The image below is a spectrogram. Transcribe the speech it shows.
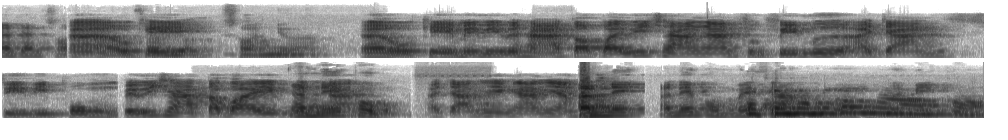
อาจารย์สอนอ่าโอเคสอนสอนอยู่ครับเออโอเค ไม่มีปัญหาต่อไปวิชางานฝึกฝีมืออาจารย์สิริพงศ์เป็นวิชาตะไบอันนี้ผมอาจารย์ให้งานยังอันนี้ อันนี้ผมไม่อาทจารารบย์เพยังราะไม่ว่าผมให้ไม่งานมีกลุ่ค่ะม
